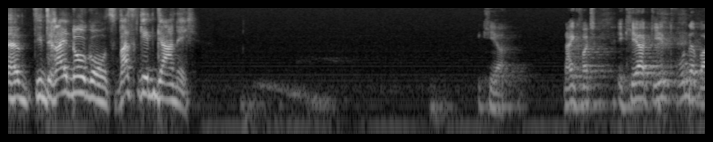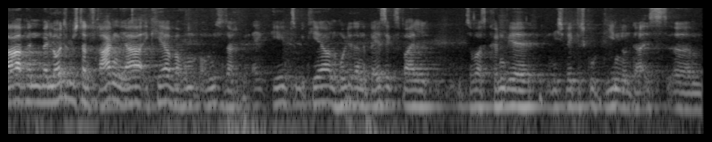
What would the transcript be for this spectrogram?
ähm, die drei No-Gos. Was geht gar nicht? Ikea. Nein, Quatsch. Ikea geht wunderbar, wenn, wenn Leute mich dann fragen, ja, Ikea, warum, warum nicht? Ich sage, ey, geh zum Ikea und hol dir deine Basics, weil sowas können wir nicht wirklich gut dienen und da ist ähm,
